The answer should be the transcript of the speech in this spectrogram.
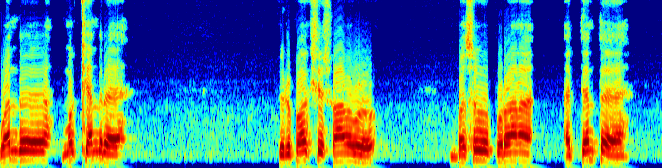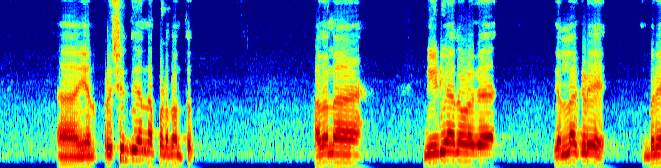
ಒಂದು ಮುಖ್ಯ ಅಂದ್ರೆ ವಿರೂಪಾಕ್ಷ ಸ್ವಾಮಿಗಳು ಬಸವ ಪುರಾಣ ಅತ್ಯಂತ ಏನು ಪ್ರಸಿದ್ಧಿಯನ್ನು ಪಡೆದಂಥದ್ದು. ಅದನ್ನ ಮೀಡಿಯಾದೊಳಗೆ ಎಲ್ಲ ಕಡೆ, ಬರೀ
